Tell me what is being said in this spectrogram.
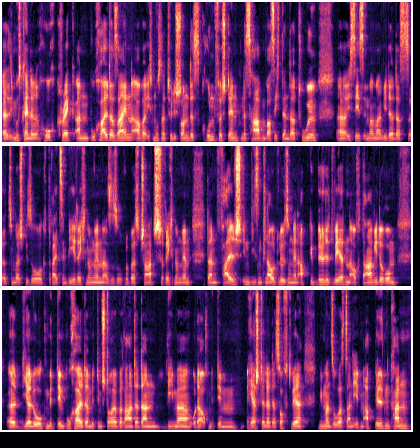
also ich muss keine Hochcrack an Buchhalter sein, aber ich muss natürlich schon das Grundverständnis haben, was ich denn da tue. Äh, ich sehe es immer mal wieder, dass äh, zum Beispiel so 13b-Rechnungen, also so Reverse Charge-Rechnungen, dann falsch in diesen Cloud-Lösungen abgebildet werden. Auch da wiederum äh, Dialog mit dem Buchhalter, mit dem Steuerberater dann, wie man oder auch mit dem Hersteller der Software, wie man sowas dann eben abbilden kann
